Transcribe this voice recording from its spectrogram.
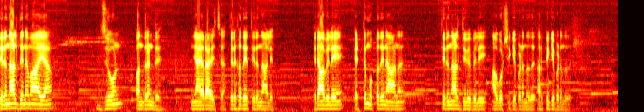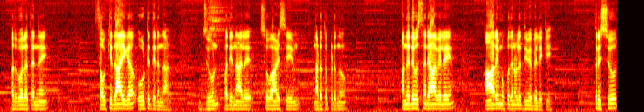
തിരുനാൾ ദിനമായ ജൂൺ പന്ത്രണ്ട് ഞായറാഴ്ച തിരുഹൃദയ തിരുനാളിൽ രാവിലെ എട്ട് മുപ്പതിനാണ് തിരുനാൾ ദിവ്യബലി ആഘോഷിക്കപ്പെടുന്നത് അർപ്പിക്കപ്പെടുന്നത്. അതുപോലെ തന്നെ സൗഖ്യദായിക ഊട്ടി തിരുനാൾ ജൂൺ പതിനാല് ചൊവ്വാഴ്ചയും നടത്തപ്പെടുന്നു. അന്നേ ദിവസം രാവിലെ ആറ് മുപ്പതിനുള്ള ദിവ്യബലിക്ക് തൃശ്ശൂർ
